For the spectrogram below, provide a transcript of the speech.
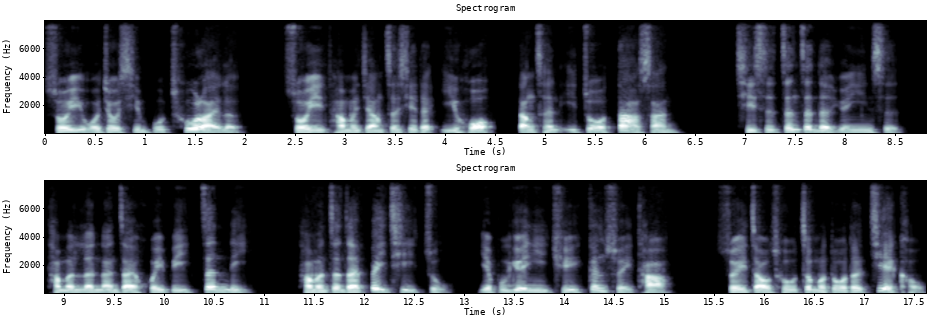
所以我就行不出来了。”所以他们将这些的疑惑当成一座大山。其实真正的原因是，他们仍然在回避真理。他们正在背弃主，也不愿意去跟随他，所以找出这么多的借口。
